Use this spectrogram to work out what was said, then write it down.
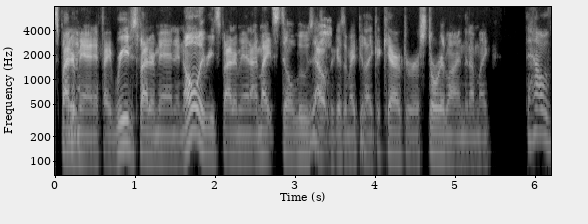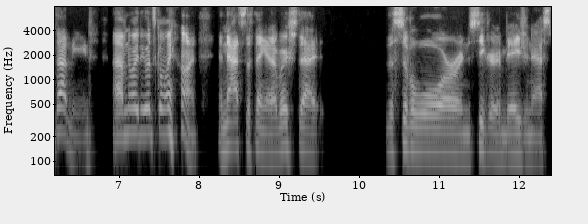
Spider-Man, yeah. if I read Spider-Man and only read Spider-Man, I might still lose out because it might be like a character or a storyline that I'm like, the hell does that mean? I have no idea what's going on. And that's the thing. I wish that the Civil War and Secret Invasion as-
